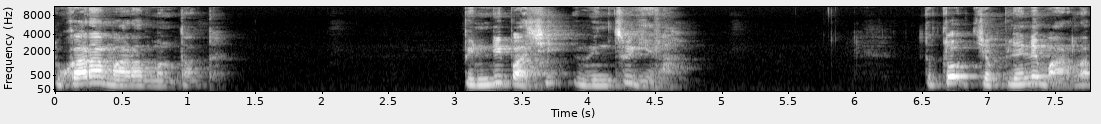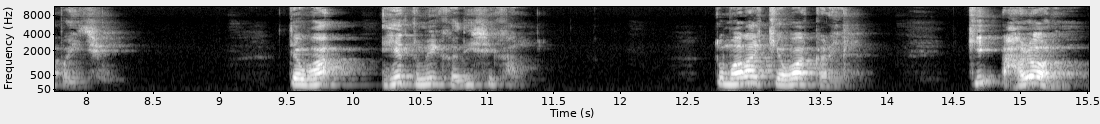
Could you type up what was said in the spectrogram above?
तुकाराम महाराज म्हणतात पिंडीपाशी विंचू गेला तर तो चपलेने मारला पाहिजे. तेव्हा हे तुम्ही कधी शिकाल? तुम्हाला केव्हा कळेल की हळूहळू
